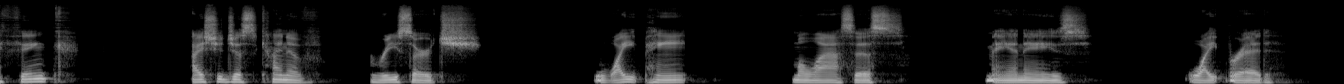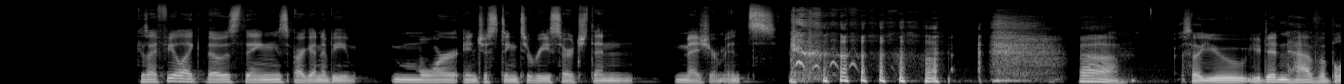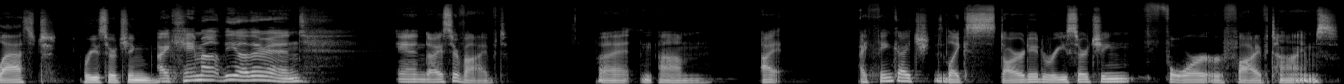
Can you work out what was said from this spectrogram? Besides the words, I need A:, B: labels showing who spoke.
A: I think I should just kind of research white paint, molasses, mayonnaise, white bread. Because I feel like those things are going to be more interesting to research than measurements.
B: Ah, so you you didn't have a blast researching
A: I came out the other end and I survived. But um I I think I tr- like started researching four or five times.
